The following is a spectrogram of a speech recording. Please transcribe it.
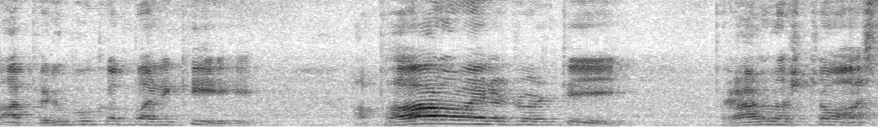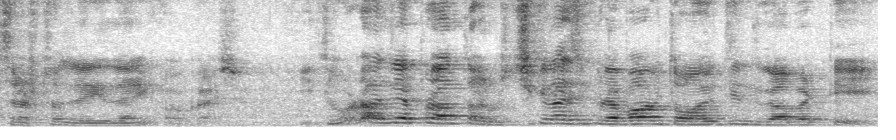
ఆ పెను భూకంపానికి అపారమైనటువంటి ప్రాణ నష్టం ఆస్తి నష్టం జరిగేదానికి అవకాశం ఇది కూడా అదే ప్రాంతాలు. వృశ్చిక రాశి ప్రభావితం అవుతుంది కాబట్టి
